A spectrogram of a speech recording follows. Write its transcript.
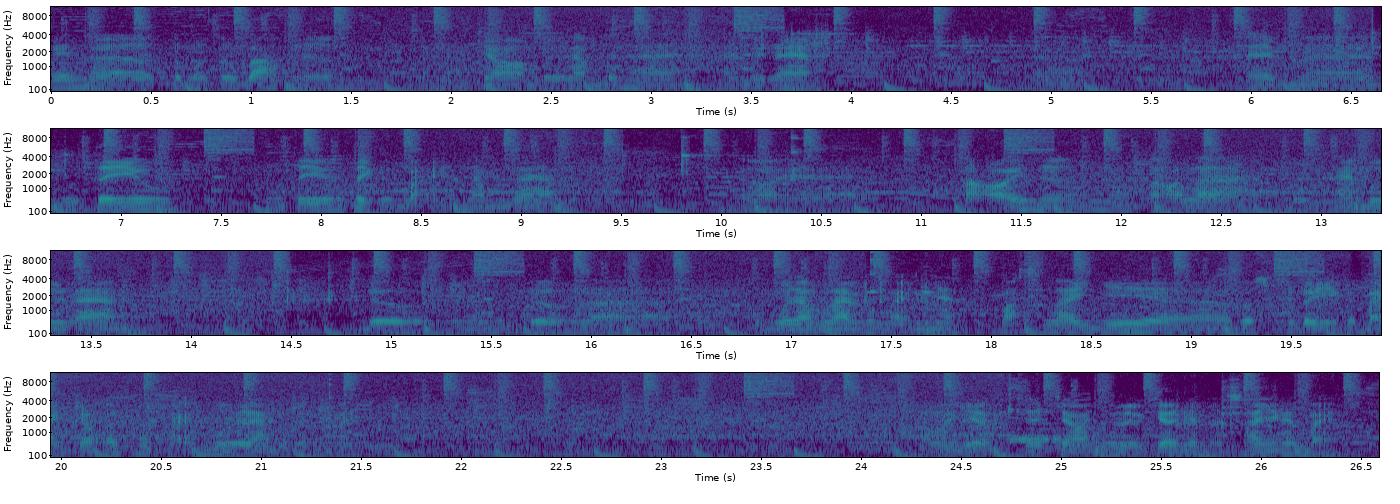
cái ờ, tomato bath nữa. Mình cho 15 đến 20 gram. Rồi. thêm uh, muối tiêu. Muối tiêu tùy các bạn 5 gram. Rồi uh, tỏi nữa. Tỏi là 20 gram. Đường nữa. Đường là cũng 15 gram các bạn nha. Parsley với uh, rosemary các bạn cho ít khoảng 10 gram được các bạn. Rồi bây giờ mình sẽ cho những liệu trên này mình xay nha các bạn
